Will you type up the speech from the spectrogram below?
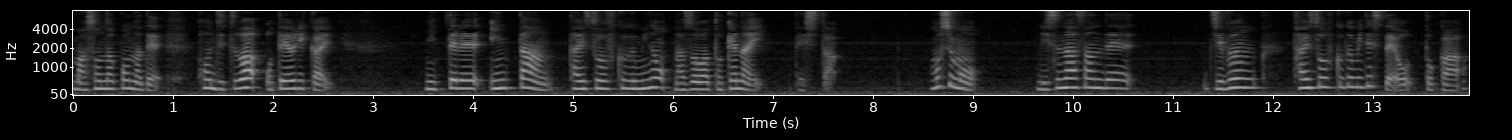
まあそんなこんなで本日はお便り会日テレインターン体操服組の謎は解けないでした。もしもリスナーさんで自分体操服組でしたよとか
